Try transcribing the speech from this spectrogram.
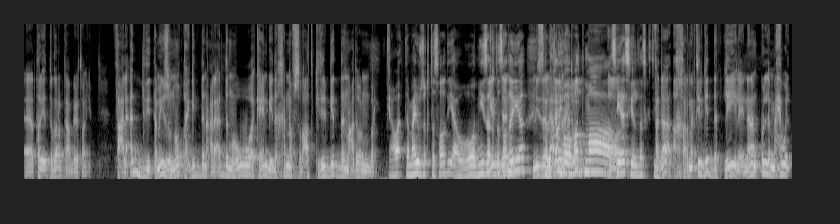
آه طريق التجاره بتاع بريطانيا. فعلى قد تميز الموقع جدا على قد ما هو كان بيدخلنا في صراعات كتير جدا مع دول من بره. يعني هو تميز اقتصادي أو هو ميزة. اقتصادية ميزة فبالتالي لأبعد هو. مطمع آه. سياسي لناس كتير. فده أخرنا كتير جدا. ليه؟ لأن أنا كل ما أحاول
